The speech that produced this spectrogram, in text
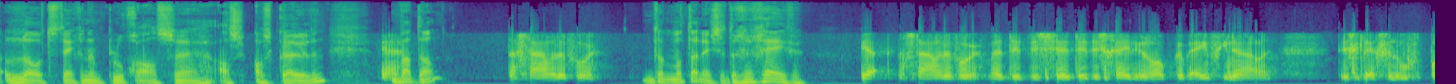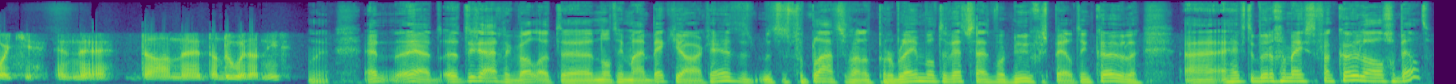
loodt tegen een ploeg als, als, als Keulen. Ja. Wat dan? Daar staan we ervoor. Dan, want dan is het een gegeven. Ja, dan staan we ervoor. Maar dit is, dit is geen Europa Cup 1 finale. Het is slechts een oefenpotje. En dan, uh, dan doen we dat niet. Nee. En ja, het is eigenlijk wel het uh, not in my backyard. Hè? Het, het, verplaatsen van het probleem, want de wedstrijd wordt nu gespeeld in Keulen. Heeft de burgemeester van Keulen al gebeld?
